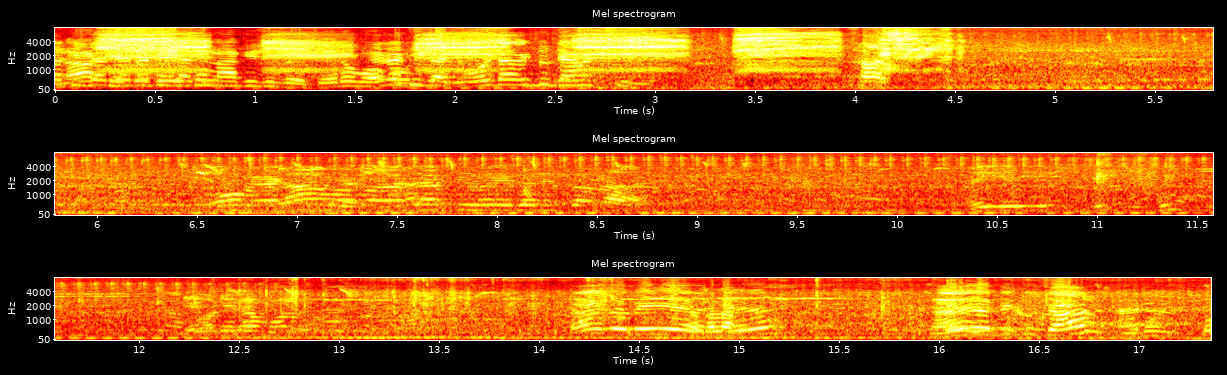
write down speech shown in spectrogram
না খেতে পেয়েছে না কিছু পেয়েছে এরও এটা ঠিক আছে ওইটা একটু ড্যামেজ ছিল। ছাড় হ্যাঁ তো বেরিয়ে যাবে বেরিয়ে যাবে বিকু চার তো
